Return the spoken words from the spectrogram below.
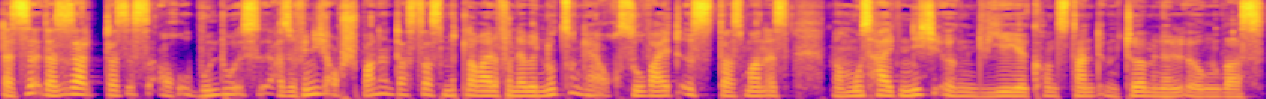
das, das ist halt, das ist auch Ubuntu ist, also finde ich auch spannend, dass das mittlerweile von der Benutzung her auch so weit ist, dass man es, man muss halt nicht irgendwie konstant im Terminal irgendwas,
